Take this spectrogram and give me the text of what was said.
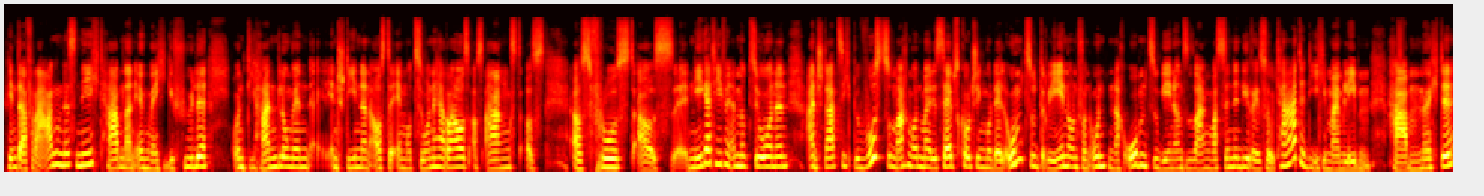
hinterfragen es nicht, haben dann irgendwelche Gefühle. Und die Handlungen entstehen dann aus der Emotion heraus, aus Angst, aus, aus Frust, aus äh, negativen Emotionen, anstatt sich bewusst zu machen und mal das Selbstcoaching-Modell umzudrehen und von unten nach oben zu gehen und zu sagen, was sind denn die Resultate, die ich in meinem Leben haben möchte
